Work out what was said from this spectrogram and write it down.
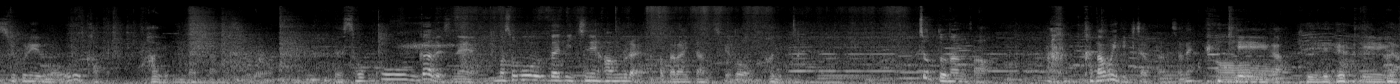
シュークリームを売るカフェだったんです。はい、でそこがですね、まあ、そこ大体1年半ぐらい働いたんですけど、はい、ちょっとなんか傾いてきちゃったんですよね経営が。経営が。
